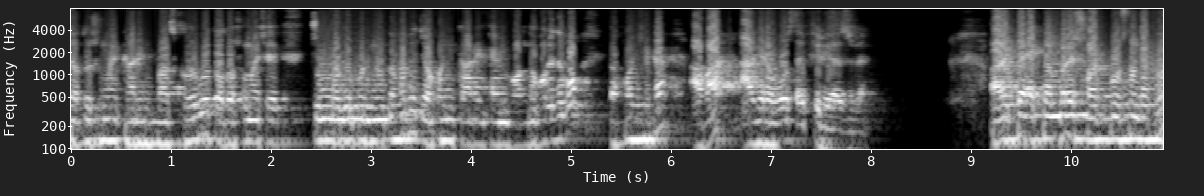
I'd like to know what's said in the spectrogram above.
যত সময় কারেন্ট পাস করব, তত সময় সে চুম্বকে পরিণত হবে। যখনই কারেন্ট আমি বন্ধ করে দেব, তখন সেটা আবার আগের অবস্থায় ফিরে আসবে। আরেকটা এক নম্বরের শর্ট প্রশ্ন দেখো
